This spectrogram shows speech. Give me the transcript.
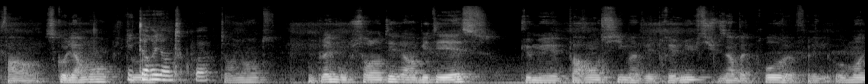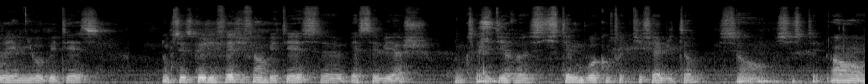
enfin, scolairement plutôt. Il t'oriente, quoi. t'orientent. Donc là, ils m'ont plus orienté vers un BTS que mes parents aussi m'avaient prévenu que si je faisais un bac pro, il fallait au moins j'aille au niveau BTS. Donc c'est ce que j'ai fait, j'ai fait un BTS euh, SCBH. Donc ça veut dire euh, système bois constructif et habitat. C'est un, système, un,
